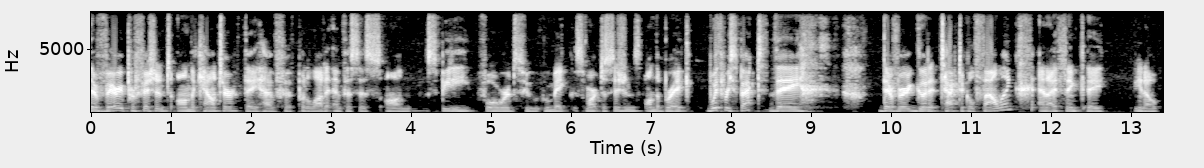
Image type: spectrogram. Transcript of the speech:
They're very proficient on the counter. They have, have put a lot of emphasis on speedy forwards who, who make smart decisions on the break. With respect, they they're very good at tactical fouling, and I think they, you know,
